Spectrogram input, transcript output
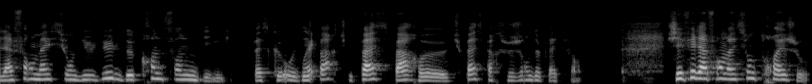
la formation d'Ulule de crowdfunding. Parce qu'au ouais, départ, tu passes par, tu passes par ce genre de plateforme. J'ai fait la formation de 3 jours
